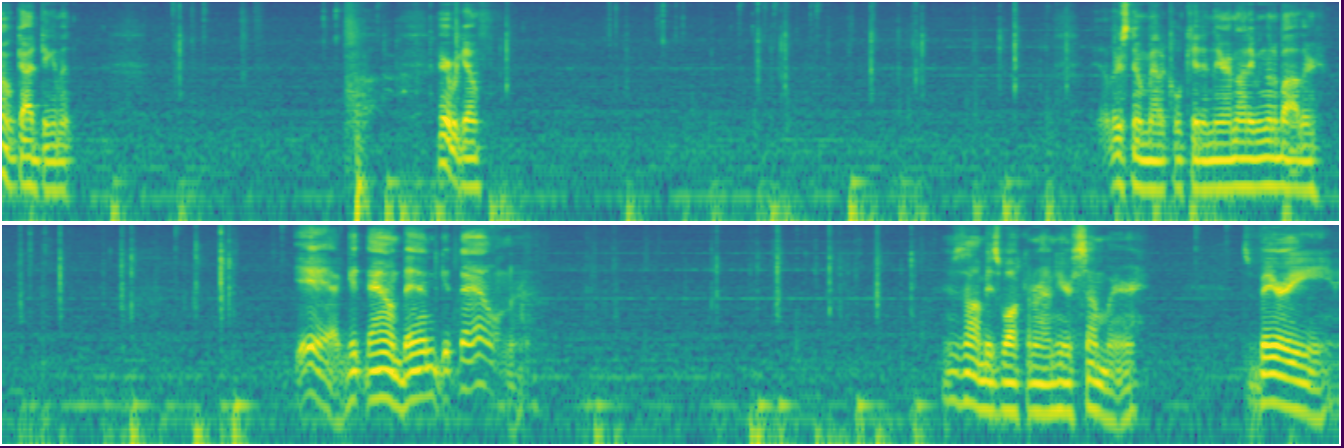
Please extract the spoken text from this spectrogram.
Oh, god damn it. There we go. There's no medical kit in there. I'm not even going to bother. Yeah, get down, Ben. Get down. There's zombies walking around here somewhere. It's very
